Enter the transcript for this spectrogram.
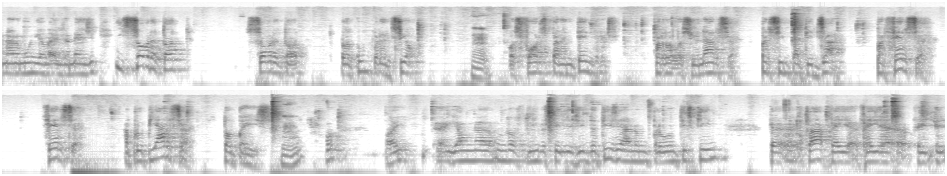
anant amunt i avall de Mèxic i sobretot, sobretot, la comprensió, mm. l'esforç per entendre's, per relacionar-se, per simpatitzar, per fer-se, fer-se, apropiar-se del país. Mm. Oh, oi? Hi ha una, un dels llibres que he llegit de Tisner, ara no em preguntis quin, que, clar, feia, feia, feia el,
